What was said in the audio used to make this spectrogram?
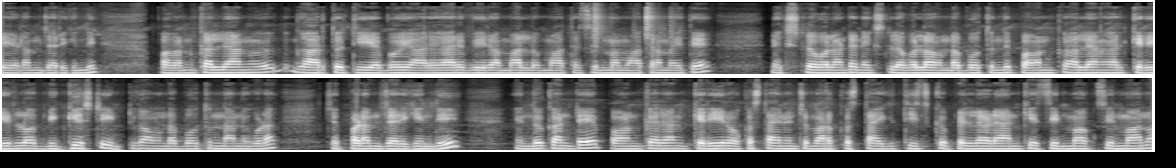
చేయడం జరిగింది. పవన్ కళ్యాణ్ గారితో తీయబోయే అరగారి వీరమ్మలు మాత్రం సినిమా మాత్రం అయితే నెక్స్ట్ లెవెల్ అంటే నెక్స్ట్ లెవెల్లో ఉండబోతుంది. పవన్ కళ్యాణ్ గారి కెరీర్లో బిగ్గెస్ట్ హిట్గా ఉండబోతుందని కూడా చెప్పడం జరిగింది. ఎందుకంటే పవన్ కళ్యాణ్ కెరీర్ ఒక స్థాయి నుంచి మరొక స్థాయికి తీసుకువెళ్ళడానికి సినిమా సినిమాను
